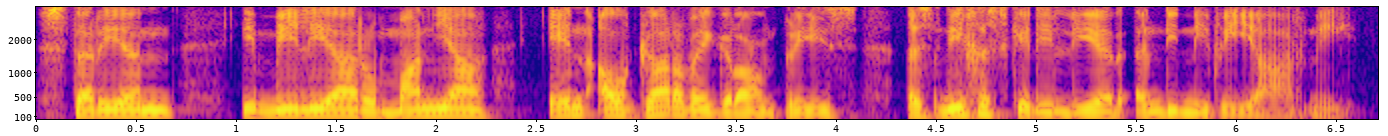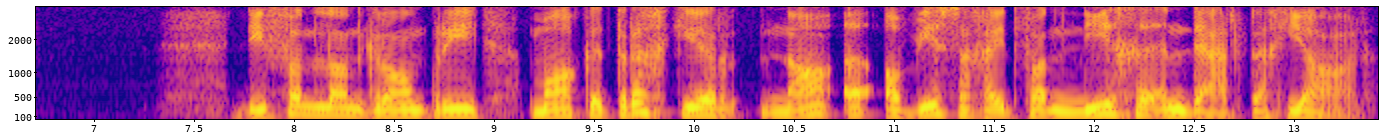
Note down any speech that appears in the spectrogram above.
Styrian, Emilia-Romagna en Algarve Grand Prix, is nie geskeduleer in die nuwe jaar nie. Die Finland Grand Prix maak 'n terugkeer na 'n afwesigheid van 39 jaar.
